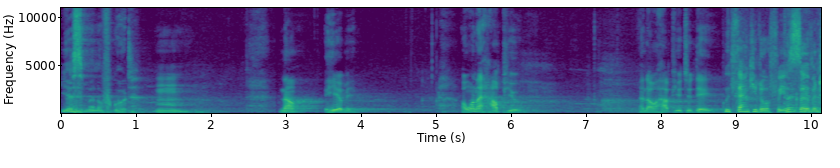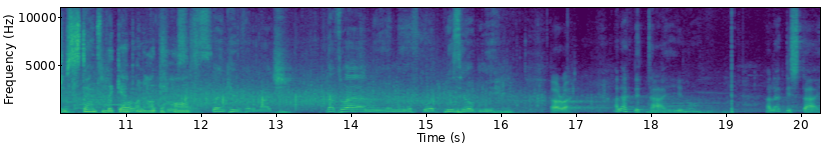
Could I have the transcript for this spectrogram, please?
Yes, man of God. Now, hear me. I want to help you, and I'll help you today. We thank you, Lord, for your Thank servant man who stands in the gap Glory on our behalf. Thank you very much. That's why I'm here, man of God. Please help me. All right. I like the tie, you know. I like this tie.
